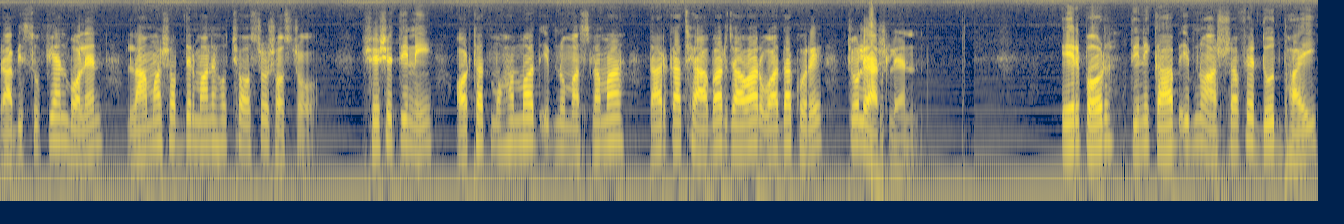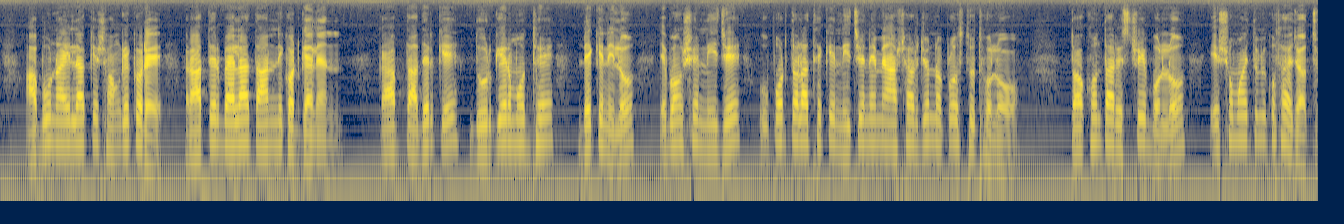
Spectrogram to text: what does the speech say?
রাবি সুফিয়ান বলেন, লামা শব্দের মানে হচ্ছে অস্ত্রশস্ত্র। শেষে তিনি, অর্থাৎ মুহাম্মদ ইবনু মাসলামা, তার কাছে আবার যাওয়ার ওয়াদা করে চলে আসলেন। এরপর তিনি কাব ইবনু আশরাফের দুধ ভাই আবু নাইলাকে সঙ্গে করে রাতের বেলা তার নিকট গেলেন। কাব তাদেরকে দুর্গের মধ্যে ডেকে নিল এবং সে নিজে উপরতলা থেকে নিচে নেমে আসার জন্য প্রস্তুত হলো। তখন তার স্ত্রী বলল, এ সময় তুমি কোথায় যাচ্ছ?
